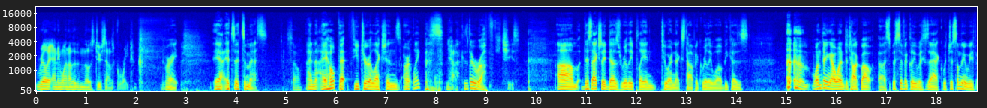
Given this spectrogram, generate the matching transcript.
really anyone other than those two sounds great. Right. Yeah, it's it's a mess. So And I hope that future elections aren't like this yeah, because they're rough. jeez. Um, this actually does really play into our next topic really well because one thing I wanted to talk about uh, specifically with Zach, which is something we've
